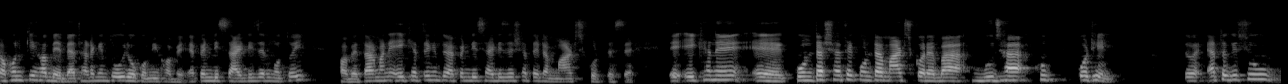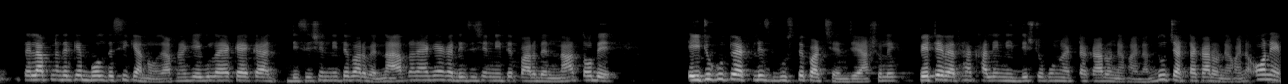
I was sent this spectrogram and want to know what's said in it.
তখন কি হবে? ব্যথাটা কিন্তু ওই রকমই হবে অ্যাপেন্ডিসাইটিসের মতোই হবে। তার মানে এই ক্ষেত্রে কিন্তু অ্যাপেন্ডিসাইটিসের সাথে এটা মার্চ করতেছে। এইখানে কোনটার সাথে কোনটা মার্চ করে বা বুঝা খুব কঠিন। তো এত কিছু তাহলে আপনাদেরকে বলতেছি কেন? আপনারা কি এগুলো একা একা ডিসিশন নিতে পারবেন? না, আপনারা একা একা ডিসিশন নিতে পারবেন না। তবে এইটুকু তো অ্যাটলিস্ট বুঝতে পারছেন যে আসলে পেটে ব্যথা খালি নির্দিষ্ট কোনো একটা কারণে হয় না, দু চারটা কারণে হয় না, অনেক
